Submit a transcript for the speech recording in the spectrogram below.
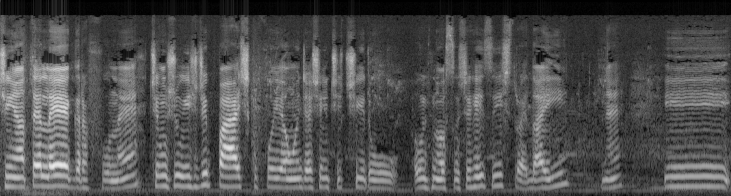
tinha telégrafo, né? Tinha um juiz de paz, que foi aonde a gente tirou os nossos registros, é daí, né? E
